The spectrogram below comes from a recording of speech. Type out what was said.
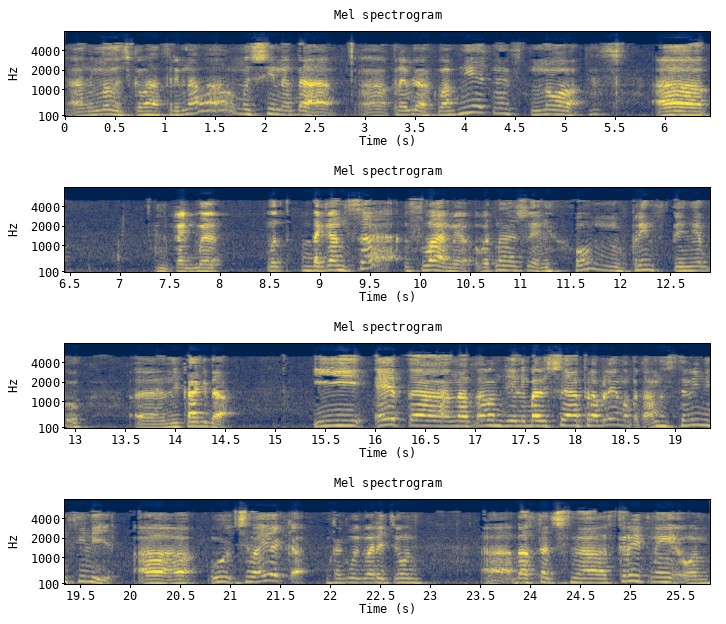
э, немножечко вас ревновал, мужчина, да, э, проявлял к вам нежность, но как бы вот до конца с вами в отношениях он, в принципе, не был никогда. И это на самом деле большая проблема, потому что, видите ли, у человека, как вы говорите, он достаточно скрытный, он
